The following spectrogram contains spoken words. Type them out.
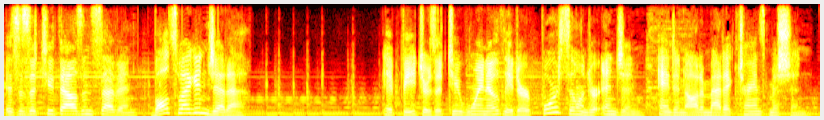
This is a 2007 Volkswagen Jetta. It features a 2.0-liter four-cylinder engine and an automatic transmission.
